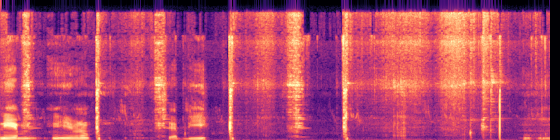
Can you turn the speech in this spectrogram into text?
แหนมนี่พี่น้องแซ่บดีอื้อหือ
